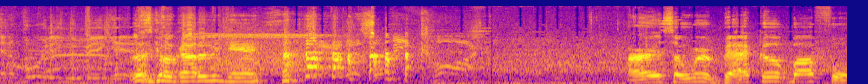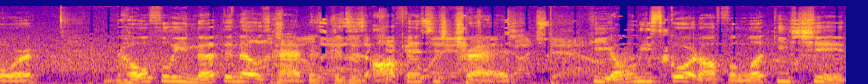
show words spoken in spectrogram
and avoiding the big hit. Let's go, got it again. Alright, so we're back up by four. Hopefully nothing else happens because his offense is trash. He only scored off of lucky shit.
